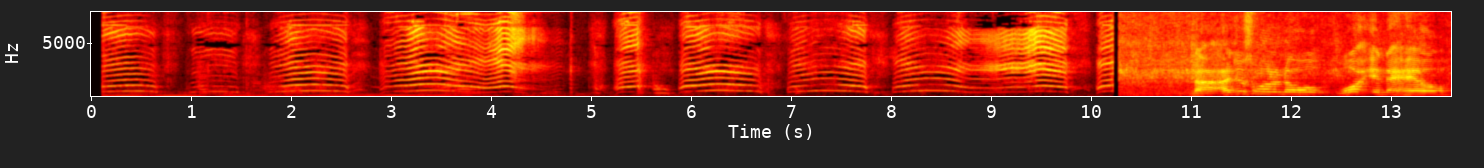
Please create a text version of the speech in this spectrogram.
Now, I just want to know what in the hell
